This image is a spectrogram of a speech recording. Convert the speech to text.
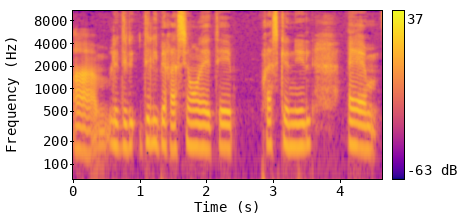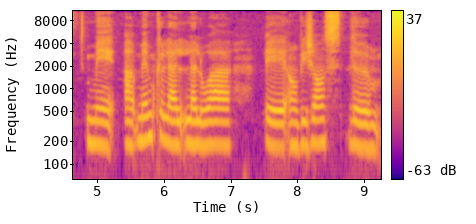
Euh, les délibérations étaient presque nulles. Mais euh, même que la, la loi est en vigence, le,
